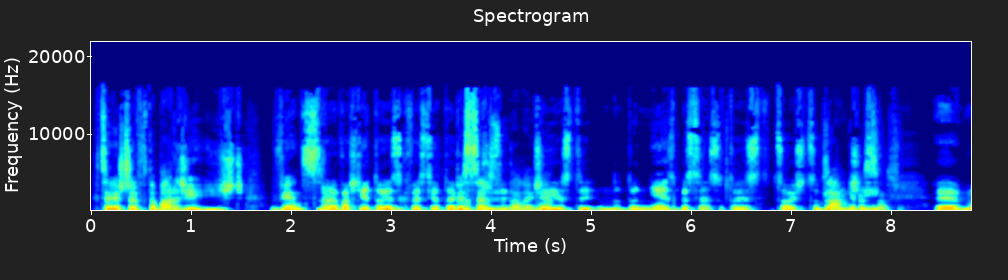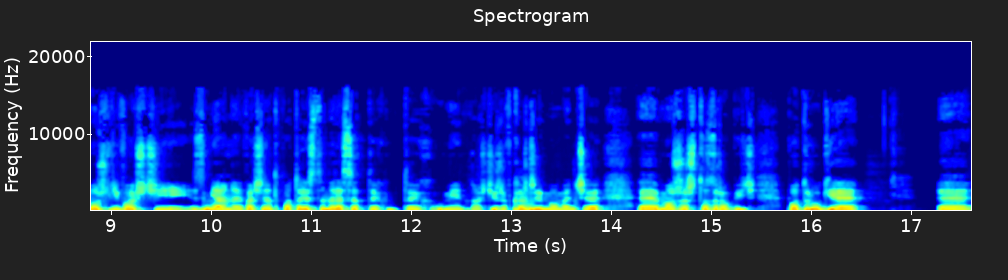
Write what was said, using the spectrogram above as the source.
chcę jeszcze w to bardziej iść, więc... No ale właśnie to jest kwestia tego, bez sensu czy, dalej, czy nie? jest, no to nie jest bez sensu, to jest coś, co Dla mnie bez sensu możliwości zmiany. Właśnie po to jest ten reset tych, tych umiejętności, że w każdym mhm. momencie e, możesz to zrobić. Po drugie, e,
